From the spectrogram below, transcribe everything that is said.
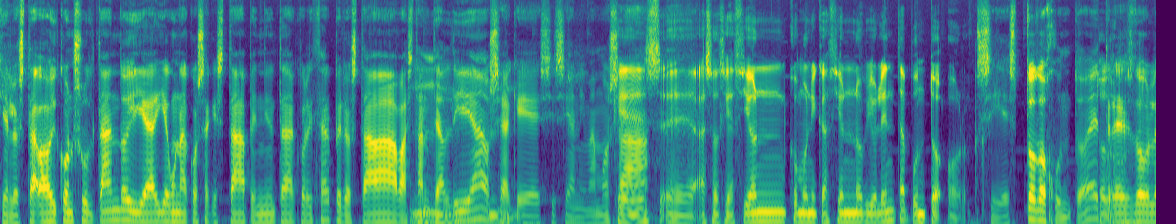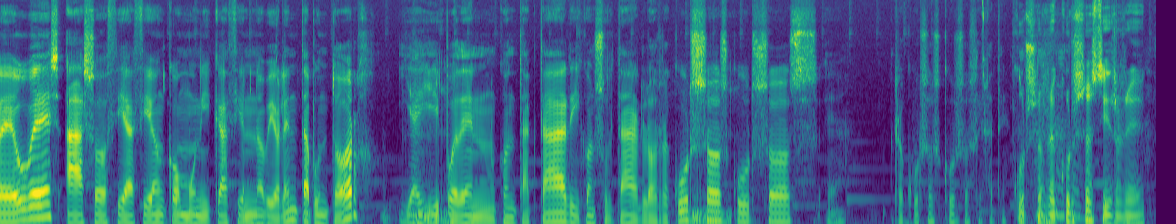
Que lo estaba hoy consultando y hay alguna cosa que está pendiente de actualizar, pero está bastante al Mm, día, o sea que sí, sí, animamos Que a... es eh, asociacioncomunicacionnoviolenta.org. Sí, es todo junto, ¿eh? Todo Tres Ws, asociacioncomunicacionnoviolenta.org y ahí Ujú. pueden contactar y consultar los recursos, cursos, eh, recursos, cursos, fíjate. Cursos, recursos y... re-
